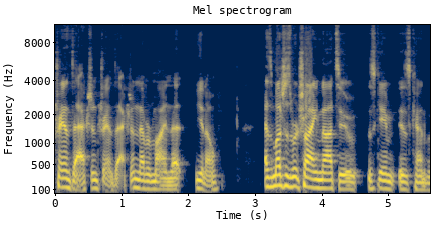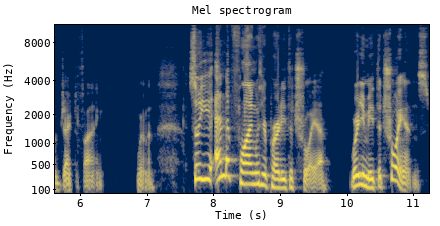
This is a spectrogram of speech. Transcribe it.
transaction, transaction. Never mind that, you know, as much as we're trying not to, this game is kind of objectifying women. So you end up flying with your party to Troya, where you meet the Troyans.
